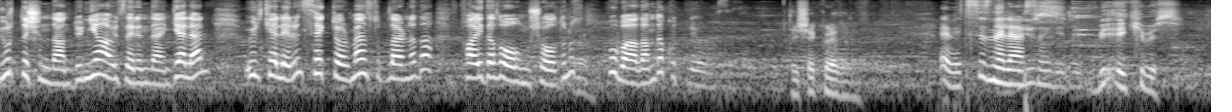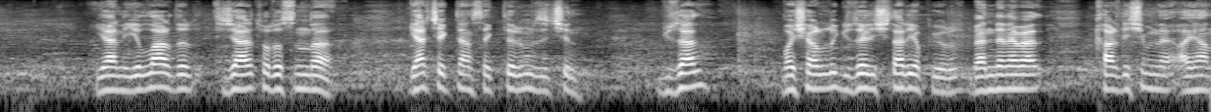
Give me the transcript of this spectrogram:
yurt dışından, dünya üzerinden gelen ülkelerin sektör mensuplarına da faydalı olmuş oldunuz. Bu bağlamda kutluyorum sizi. Teşekkür ederim. Evet, siz neler Biz söyleyeceksiniz? bir ekibiz. Yani yıllardır ticaret odasında gerçekten sektörümüz için güzel, başarılı, güzel işler yapıyoruz. Benden evvel kardeşimle Ayhan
